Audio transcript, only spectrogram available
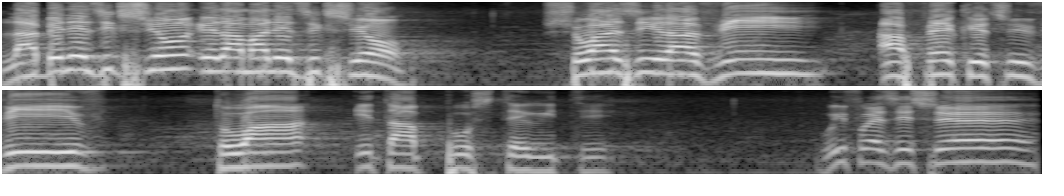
la bénédiction et la malédiction. Choisis la vie afin que tu vives, toi et ta postérité. Oui, frères et sœurs,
